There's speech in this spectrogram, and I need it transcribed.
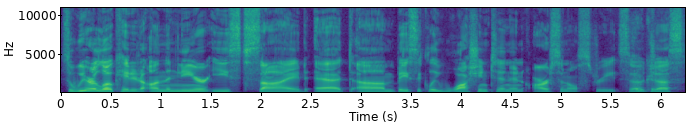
So, we are located on the near east side at um, basically Washington and Arsenal Street. So, okay. just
